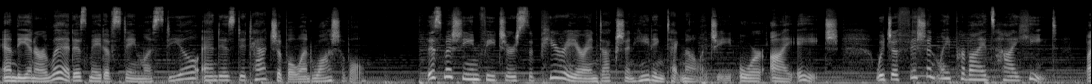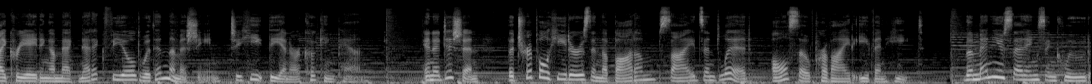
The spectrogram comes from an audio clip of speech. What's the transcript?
and the inner lid is made of stainless steel and is detachable and washable. This machine features superior induction heating technology, or IH, which efficiently provides high heat by creating a magnetic field within the machine to heat the inner cooking pan. In addition, the triple heaters in the bottom, sides, and lid also provide even heat. The menu settings include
